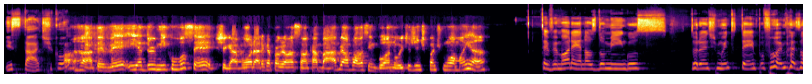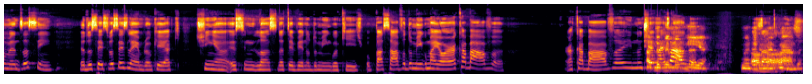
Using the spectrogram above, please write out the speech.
estático. Aham, a TV ia dormir com você. Chegava um horário que a programação acabava e ela falava assim: boa noite, a gente continua amanhã. TV Morena, aos domingos, durante muito tempo, foi mais ou menos assim. Eu não sei se vocês lembram que aqui tinha esse lance da TV no domingo aqui. Tipo, passava o domingo maior, acabava. Acabava e não A tinha TV mais nada. morria. Não tinha mais nada.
